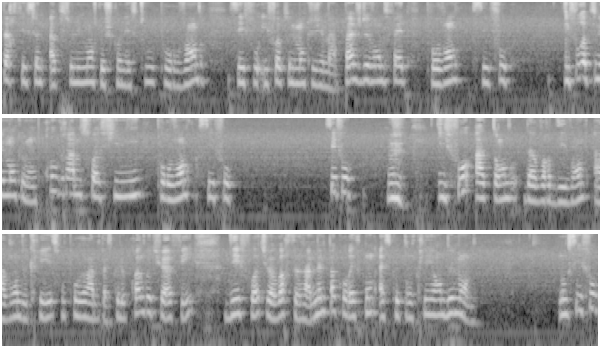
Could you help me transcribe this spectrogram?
perfectionne absolument, que je connaisse tout pour vendre, c'est faux. Il faut absolument que j'ai ma page de vente faite pour vendre, c'est faux. Il faut absolument que mon programme soit fini pour vendre, c'est faux. C'est faux. il faut attendre d'avoir des ventes avant de créer son programme. Parce que le programme que tu as fait, des fois, tu vas voir ça ne va même pas correspondre à ce que ton client demande. Donc c'est faux.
